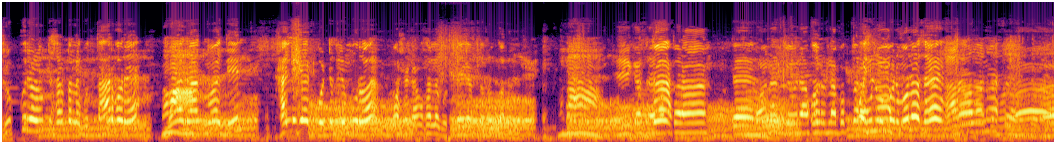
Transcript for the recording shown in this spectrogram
শুক্র উঠতে সাতটা লাগবো। তারপরে নয় রাত নয় দিন খালি গায়ে করতে দিলে মুরো বসে কাম খাওয়া লাগবো ঠিক আছে রোগ। হবে বাবা। ঠিক আছে বক্তরা মনে আছে ওরা করো না বক্তরা আছে। আহ,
